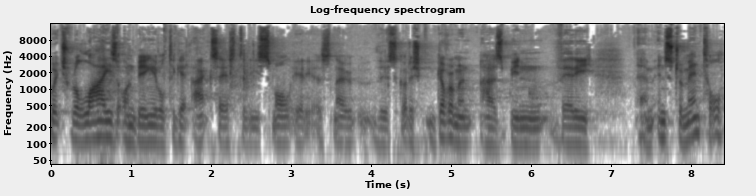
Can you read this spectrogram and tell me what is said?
which relies on being able to get access to these small areas. Now, the Scottish Government has been very um, instrumental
